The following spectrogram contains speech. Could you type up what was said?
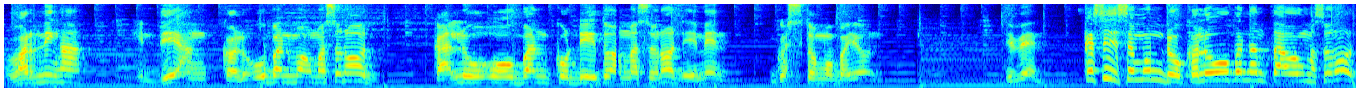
warning ha, hindi ang kalooban mo ang masunod, kalooban ko dito ang masunod. Amen. Gusto mo ba yon? Amen. Kasi sa mundo, kalooban ng tao ang masunod.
